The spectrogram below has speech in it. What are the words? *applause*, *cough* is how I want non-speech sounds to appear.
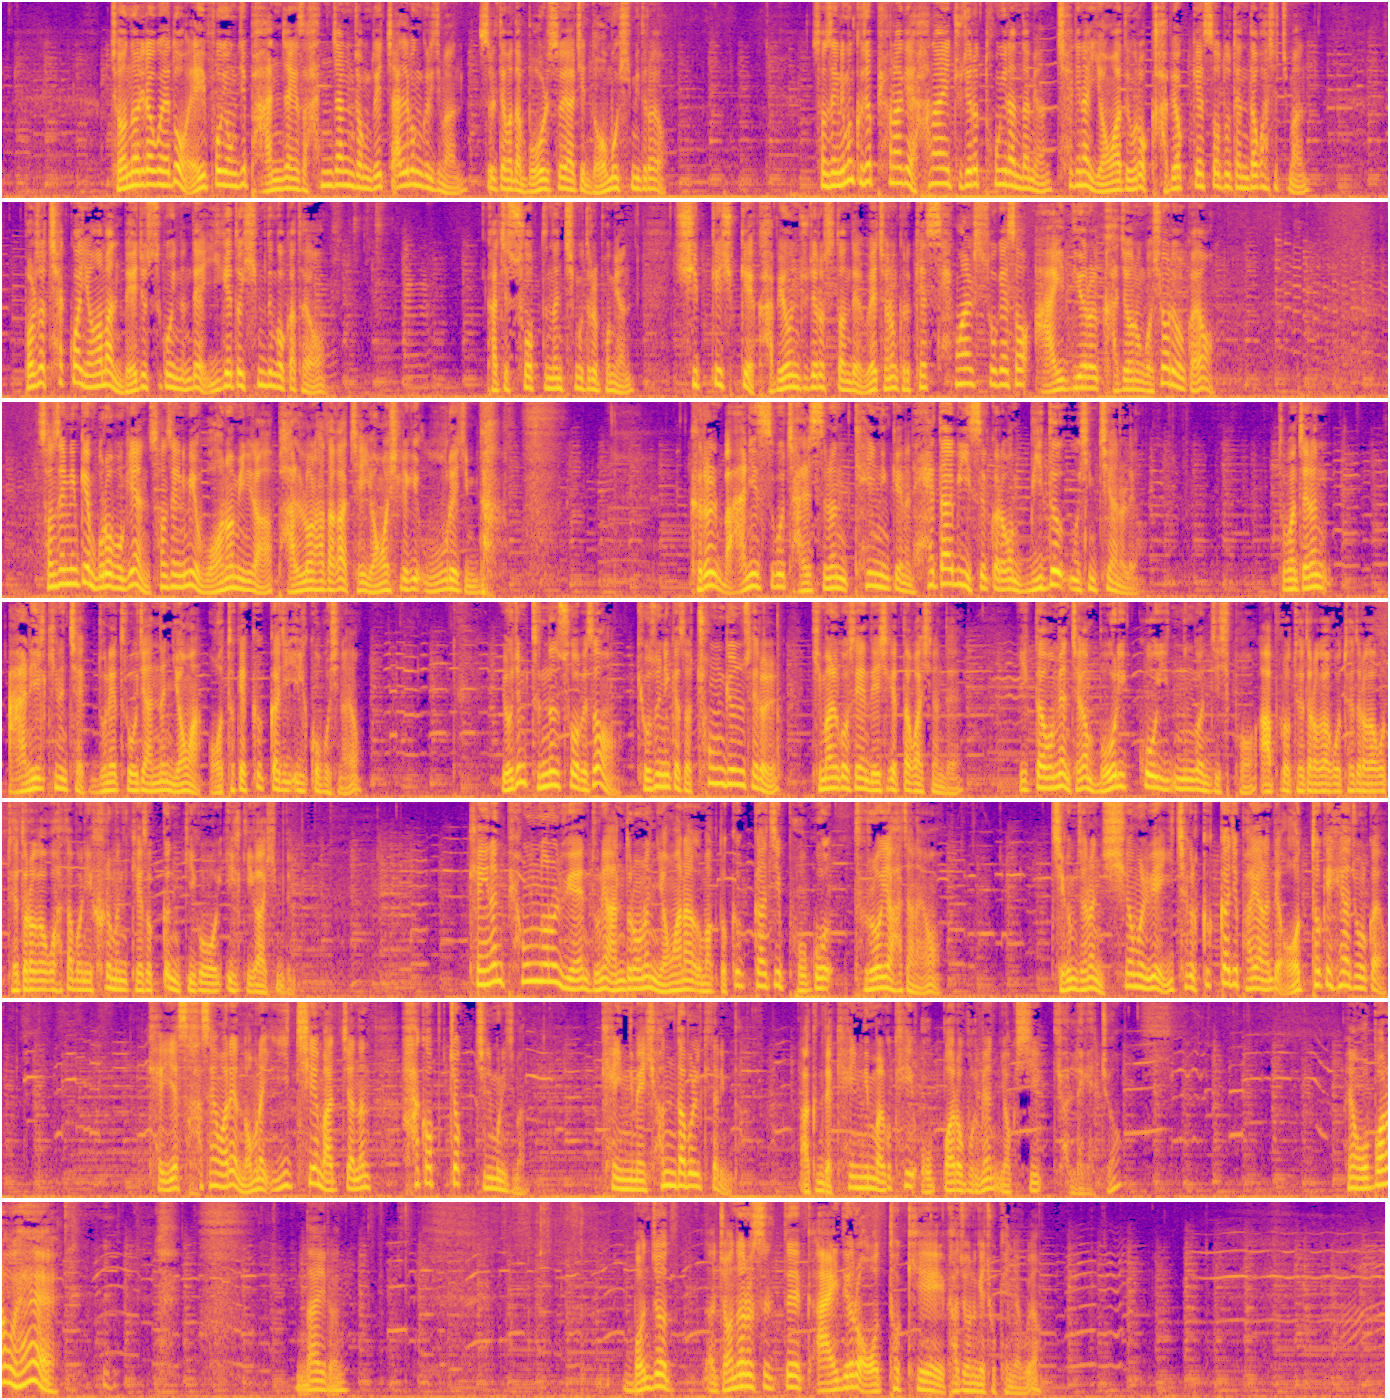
저널이라고 해도 A4 용지 반 장에서 한 장 정도의 짧은 글이지만 쓸 때마다 뭘 써야 할지 너무 힘이 들어요. 선생님은 그저 편하게 하나의 주제로 통일한다면 책이나 영화 등으로 가볍게 써도 된다고 하셨지만 벌써 책과 영화만 매주 쓰고 있는데 이게 더 힘든 것 같아요. 같이 수업 듣는 친구들을 보면 쉽게 쉽게 가벼운 주제로 쓰던데 왜 저는 그렇게 생활 속에서 아이디어를 가져오는 것이 어려울까요? 선생님께 물어보기엔 선생님이 원어민이라 반론하다가 제 영어 실력이 우울해집니다. *laughs* 글을 많이 쓰고 잘 쓰는 K님께는 해답이 있을 거라고 믿어 의심치 않을래요. 두 번째는 안 읽히는 책, 눈에 들어오지 않는 영화 어떻게 끝까지 읽고 보시나요? 요즘 듣는 수업에서 교수님께서 총균쇠를 기말고사에 내시겠다고 하시는데 읽다 보면 제가 뭘 읽고 있는 건지 싶어 앞으로 되돌아가고 되돌아가고 되돌아가고 하다 보니 흐름은 계속 끊기고 읽기가 힘듭니다. 케인은 평론을 위해 눈에 안 들어오는 영화나 음악도 끝까지 보고 들어야 하잖아요. 지금 저는 시험을 위해 이 책을 끝까지 봐야 하는데 어떻게 해야 좋을까요? K의 사생활에 너무나 이치에 맞지 않는 학업적 질문이지만 K님의 현답을 기다립니다. 아 근데 K님 말고 K 오빠로 부르면 역시 결례겠죠? 그냥 오빠라고 해. *laughs* 나 이런. 먼저 전화를 쓸때 아이디어를 어떻게 가져오는 게 좋겠냐고요?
